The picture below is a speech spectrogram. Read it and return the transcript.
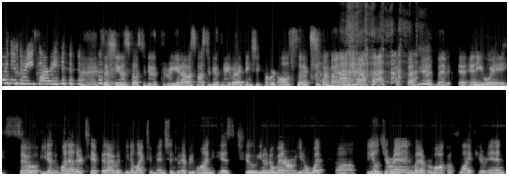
more than three. Sorry. so she was supposed to do three, and I was supposed to do three, but I think she covered all six. but, but anyway, so, you know, the one other tip that I would, you know, like to mention to everyone is to, you know, no matter, you know, what uh, field you're in, whatever walk of life you're in,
